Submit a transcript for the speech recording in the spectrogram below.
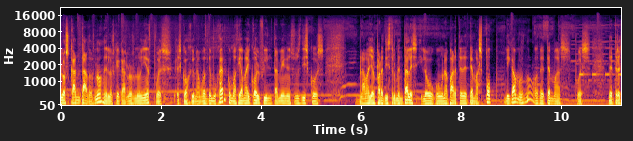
los cantados, ¿no? en los que Carlos Núñez pues, escoge una voz de mujer, como hacía Michael Field también en sus discos la mayor parte instrumentales y luego con una parte de temas pop, digamos, ¿no? O de temas, pues, de tres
